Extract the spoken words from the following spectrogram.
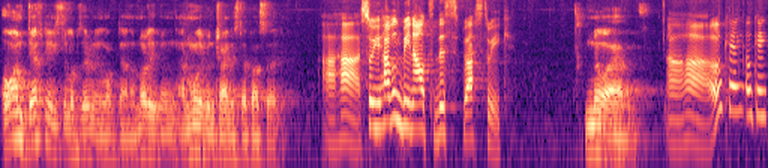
Oh, I'm definitely still observing lockdown. I'm not even. I'm not even trying to step outside. Aha. So you haven't been out this past week? No, I haven't. Ah, okay, okay.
